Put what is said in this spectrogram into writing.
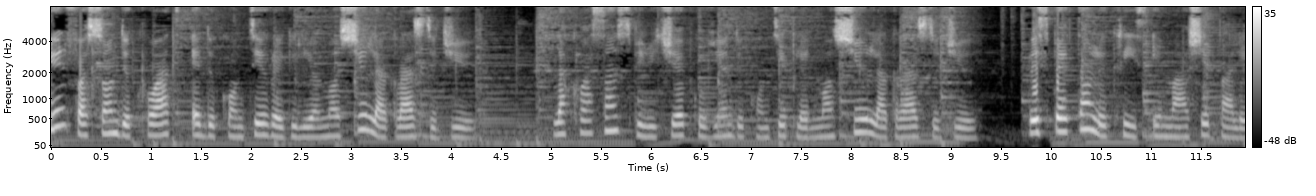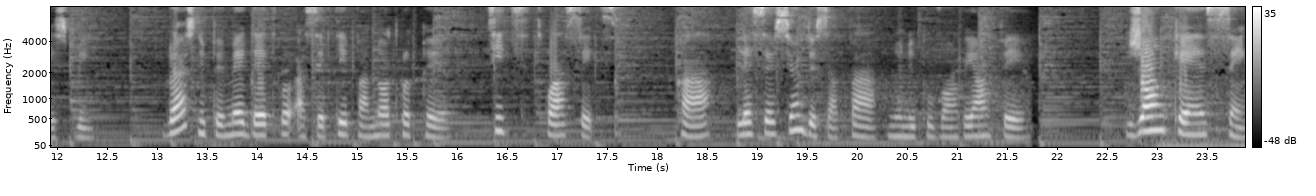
Une façon de croître est de compter régulièrement sur la grâce de Dieu. La croissance spirituelle provient de compter pleinement sur la grâce de Dieu, respectant le Christ et marcher par l'Esprit. Grâce nous permet d'être acceptés par notre Père. Tite 3.7 Car, l'exception de sa part, nous ne pouvons rien faire. Jean 15.5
